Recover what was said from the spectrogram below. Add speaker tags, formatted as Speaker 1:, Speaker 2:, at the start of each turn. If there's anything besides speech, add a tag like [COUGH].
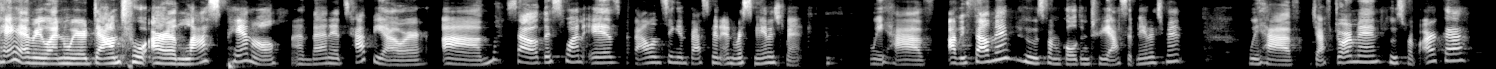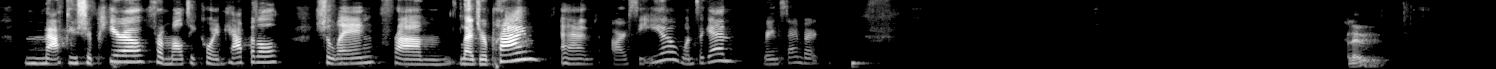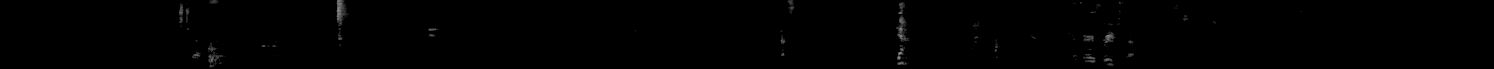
Speaker 1: Okay, everyone, we're down to our last panel and then it's happy hour. Um, so this one is balancing investment and risk management. We have Avi Felman, who's from GoldenTree Asset Management. We have Jeff Dorman, who's from ARCA, Matthew Shapiro from Multicoin Capital, Shiliang from LedgerPrime, and our CEO, once again, Rayne Steinberg.
Speaker 2: Hello.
